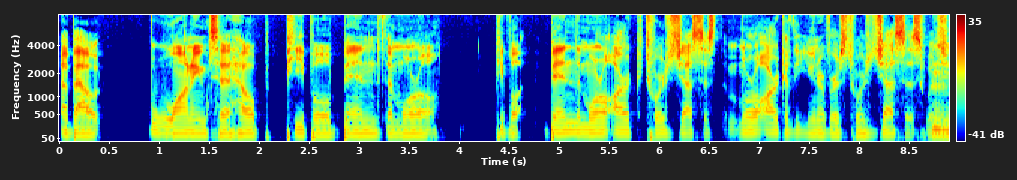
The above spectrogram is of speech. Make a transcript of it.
about wanting to help people bend the moral, people bend the moral arc towards justice, the moral arc of the universe towards justice, which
